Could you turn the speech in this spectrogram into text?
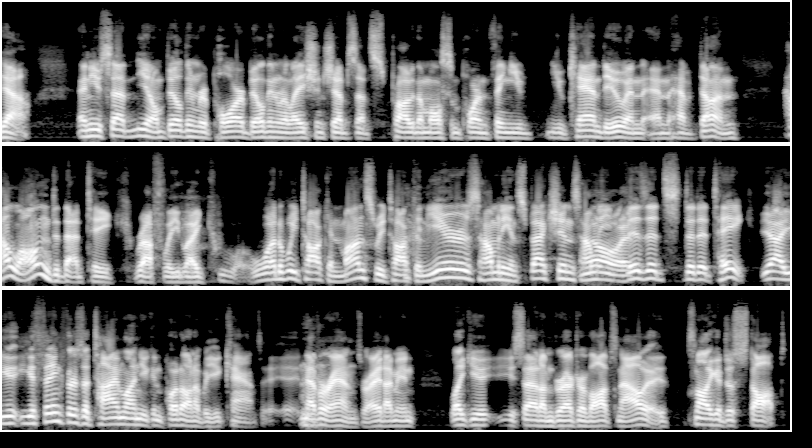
Yeah. And you said, you know, building rapport, building relationships, that's probably the most important thing you you can do and and have done. How long did that take roughly? Like what are we talking months? we talking years? How many inspections? How No, many it- visits did it take? Yeah, you you think there's a timeline you can put on it, but you can't. It, it mm. never ends, right? I mean, like you you said, I'm director of ops now. It's not like it just stopped.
